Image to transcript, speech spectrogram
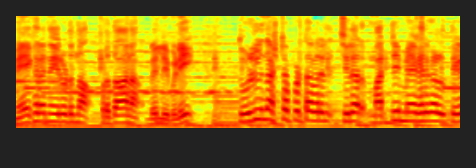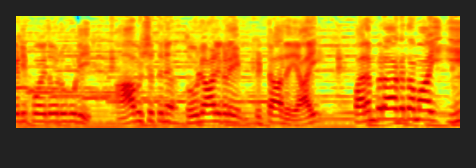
മേഖല നേരിടുന്ന പ്രധാന വെല്ലുവിളി. തൊഴിൽ നഷ്ടപ്പെട്ടവരിൽ ചിലർ മറ്റ് മേഖലകൾ തേടിപ്പോയതോടുകൂടി ആവശ്യത്തിന് തൊഴിലാളികളെയും കിട്ടാതെയായി. പരമ്പരാഗതമായി ഈ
